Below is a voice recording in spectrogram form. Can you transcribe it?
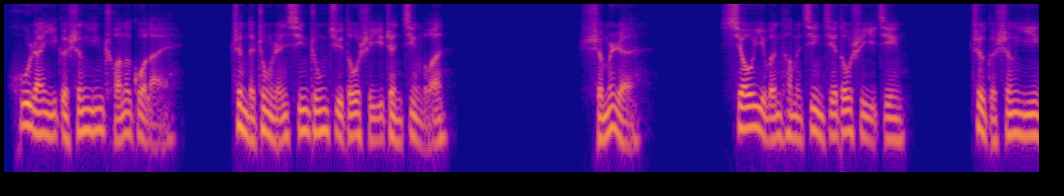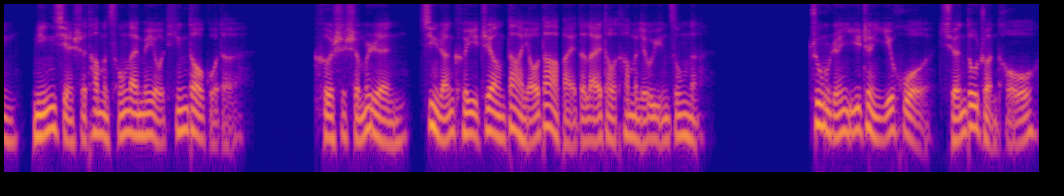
忽然，一个声音传了过来，震得众人心中俱都是一阵痉挛。什么人？萧逸文他们进阶都是一惊，这个声音明显是他们从来没有听到过的。可是什么人竟然可以这样大摇大摆的来到他们流云宗呢？众人一阵疑惑，全都转头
